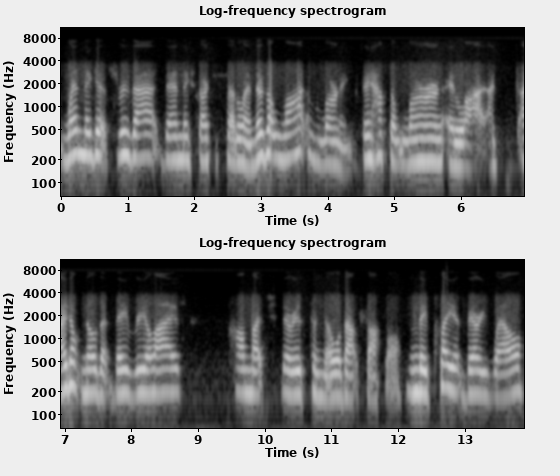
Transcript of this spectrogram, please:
when they get through that, then they start to settle in. There's a lot of learning. They have to learn a lot. I, I don't know that they realize how much there is to know about softball. And they play it very well,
